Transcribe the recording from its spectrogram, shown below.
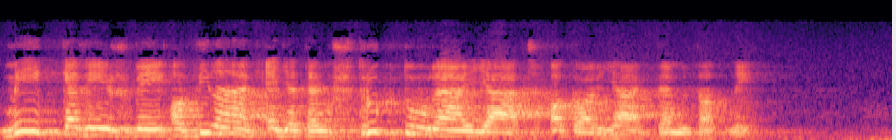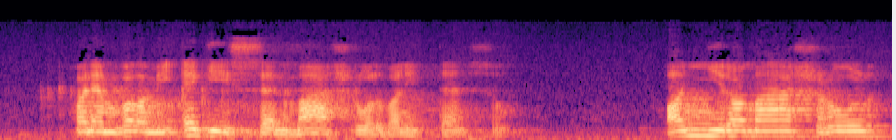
még kevésbé a világegyetem struktúráját akarják bemutatni, hanem valami egészen másról van itt szó. Annyira másról,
